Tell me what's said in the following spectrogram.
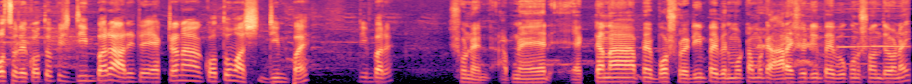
বছরে কত পিস ডিম পারে আর এটা একটা না কত মাস ডিম পায়? ডিম পারে? শোনেন, আপনার একটা না আপনার বছরে ডিম পাইবেন, মোটামুটি আড়াইশো ডিম পাইব, কোনো সন্দেহ নাই।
